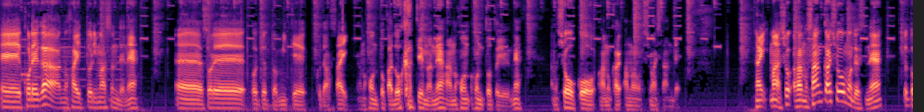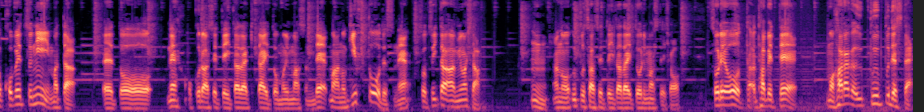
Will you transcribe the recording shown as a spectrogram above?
えー、これが、あの、入っておりますんでね。えー、それをちょっと見てください。あの、本当かどうかっていうのはね、あの、本当というね、あの、証拠を、あの、か、あの、しましたんで。はい。まあ、しょ、あの、参加賞もですね、ちょっと個別にまた、えっ、ー、と、ね、送らせていただきたいと思いますんで、まあ、あの、ギフトをですね、そう、ツイッター見ました。うん、あの、ウプさせていただいておりますでしょ。それを食べて、もう腹がうっぷうっぷですって。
